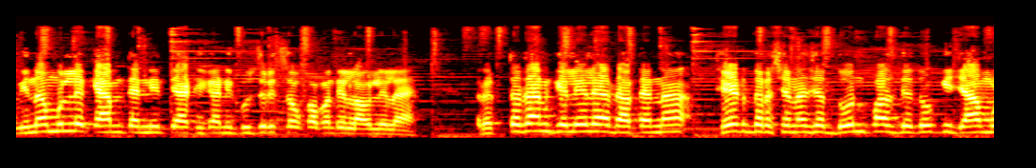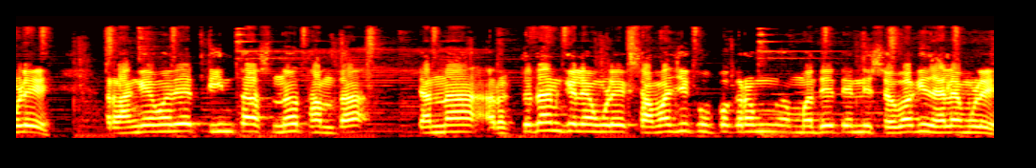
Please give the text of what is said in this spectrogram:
विनामूल्य कॅम्प त्यांनी त्या ठिकाणी गुजरी चौकामध्ये लावलेला आहे. रक्तदान केलेल्या दात्यांना थेट दर्शनाच्या दोन पास देतो की ज्यामुळे रांगेमध्ये तीन तास न थांबता त्यांना रक्तदान केल्यामुळे एक सामाजिक उपक्रममध्ये त्यांनी सहभागी झाल्यामुळे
